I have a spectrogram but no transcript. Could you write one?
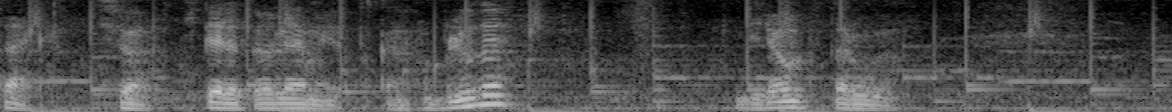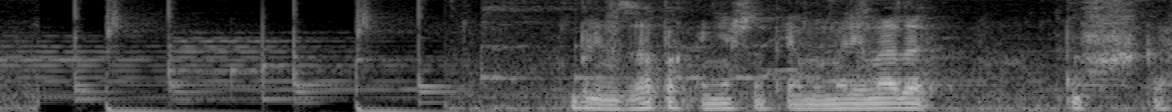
Так, все. Теперь отправляем ее пока в блюдо. Берем вторую. Блин, запах, конечно, прямо маринада пушка.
